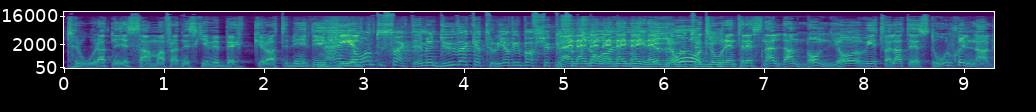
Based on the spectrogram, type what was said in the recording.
tror att ni är samma för att ni skriver böcker. Och att ni, det är nej, helt... jag har inte sagt det. Men du verkar tro... Jag vill bara försöka nej, förklara nej, nej, nej, nej, nej, nej, jag tror inte det. Snälla någon. Jag vet väl att det är en stor skillnad.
